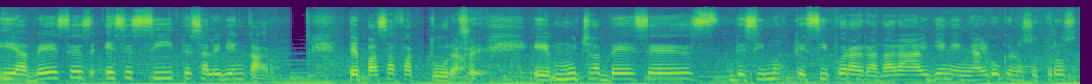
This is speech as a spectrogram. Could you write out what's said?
Y a veces ese sí te sale bien caro, te pasa factura. Eh, muchas veces decimos que sí por agradar a alguien en algo que nosotros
